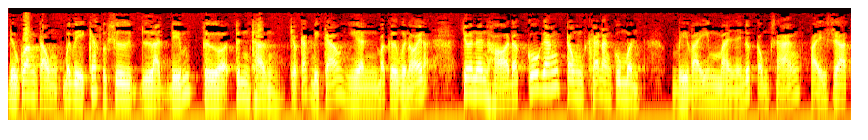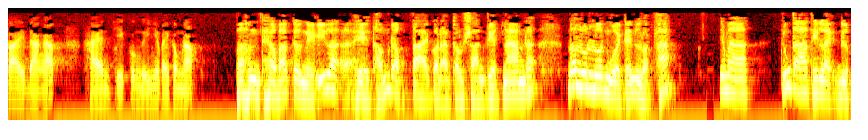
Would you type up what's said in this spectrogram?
Điều quan trọng bởi vì các luật sư là điểm tựa tinh thần cho các bị cáo như anh Bác Cơ vừa nói đó, cho nên họ đã cố gắng trong khả năng của mình. Vì vậy mà nhà nước Cộng sản phải ra tay đàn áp, hai anh chị có nghĩ như vậy không nào? Vâng, theo bác cơ nghĩ là hệ thống độc tài của Đảng Cộng sản Việt Nam đó, nó luôn luôn ngồi trên luật pháp. Nhưng mà chúng ta thì lại được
